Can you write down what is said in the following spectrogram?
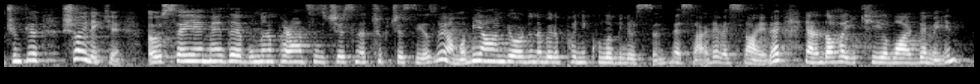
Çünkü şöyle ki ÖSYM'de bunların parantez içerisinde Türkçesi yazıyor ama bir an gördüğüne böyle panik olabilirsin vesaire vesaire. Yani daha iki yıl var demeyin.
